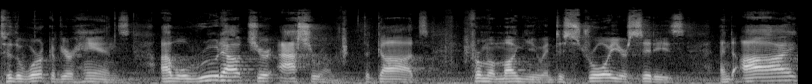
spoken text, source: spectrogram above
to the work of your hands. I will root out your Asherim, the gods, from among you, and destroy your cities. And I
